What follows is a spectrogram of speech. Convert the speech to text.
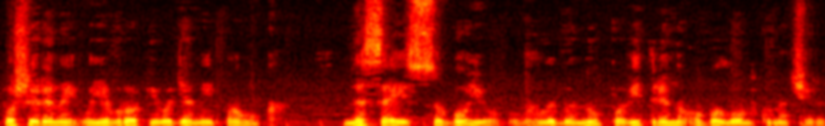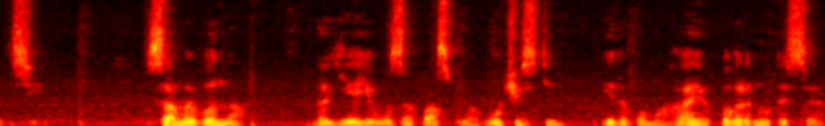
Поширений у Європі водяний павук несе із собою в глибину повітряну оболонку на черевці. Саме вона дає йому запас плавучості і допомагає повернутися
